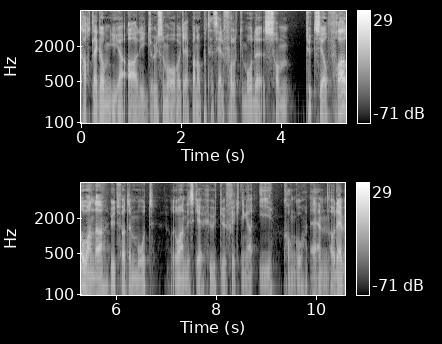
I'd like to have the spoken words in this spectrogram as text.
kartlegger mye av de grusomme overgrepene og potensielt folkemordet som tutsier fra Rwanda utførte mot rwandiske hutu-flyktninger i Kongo. Og det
